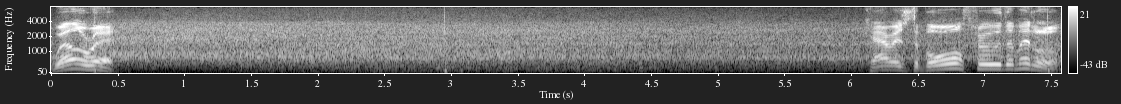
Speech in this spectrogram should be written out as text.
Well read. Carries the ball through the middle.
